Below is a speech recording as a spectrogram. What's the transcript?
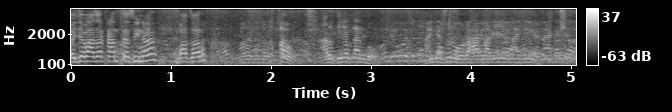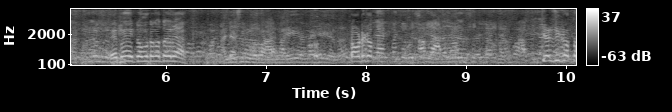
এই যে বাজার টানতেছি না? বাজার। আর কিনা টানবো আইনা শুরু করো ভাই টমেটো কত করে? আইনা শুরু করো টমেটো কত? কেজি কত?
